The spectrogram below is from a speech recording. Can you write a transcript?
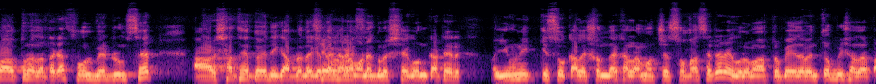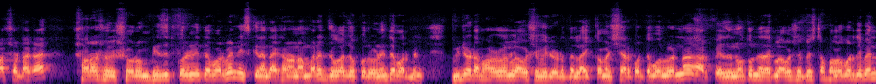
বাহাত্তর হাজার টাকা ফুল বেডরুম সেট আর সাথে তো এদিকে আপনাদেরকে দেখালাম অনেকগুলো সেগুন কাঠের ইউনিক কিছু কালেকশন দেখালাম হচ্ছে সোফা সেটের এগুলো মাত্র পেয়ে যাবেন চব্বিশ হাজার পাঁচশো টাকায়। সরাসরি শোরুম ভিজিট করে নিতে পারবেন স্ক্রিনে দেখানো নাম্বারে যোগাযোগ করে নিতে পারবেন। ভিডিওটা ভালো লাগলে অবশ্যই ভিডিওটাতে লাইক কমেন্ট শেয়ার করতে বলবেন না। আর পেজে নতুন থাকলে অবশ্যই পেজটা ফলো করে দিবেন।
